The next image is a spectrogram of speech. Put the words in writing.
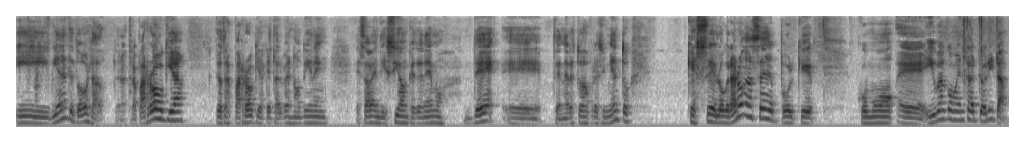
Y vienen de todos lados, de nuestra parroquia, de otras parroquias que tal vez no tienen esa bendición que tenemos de eh, tener estos ofrecimientos que se lograron hacer porque como eh, iba a comentarte ahorita,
